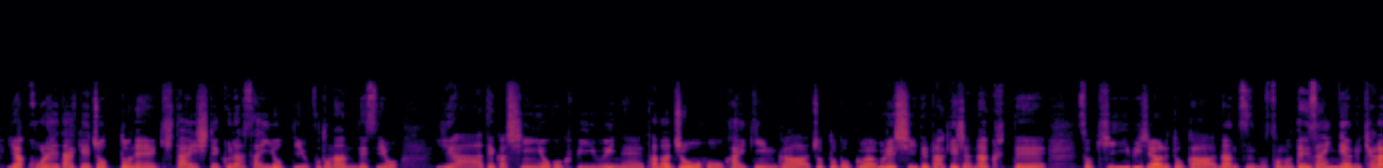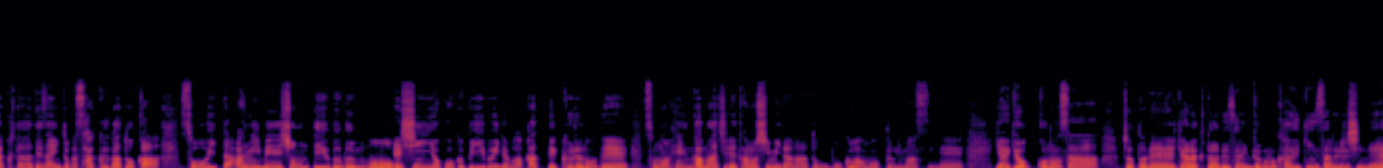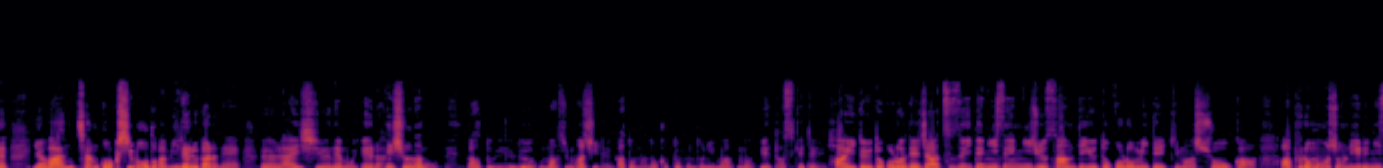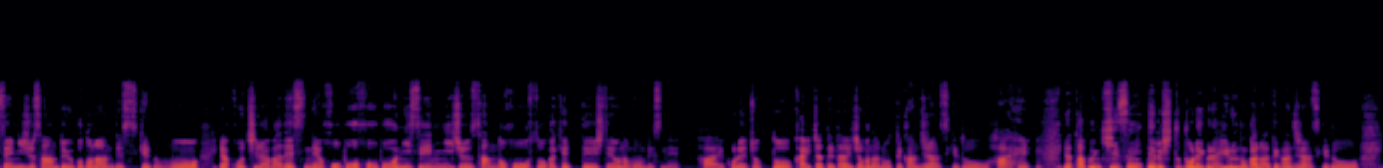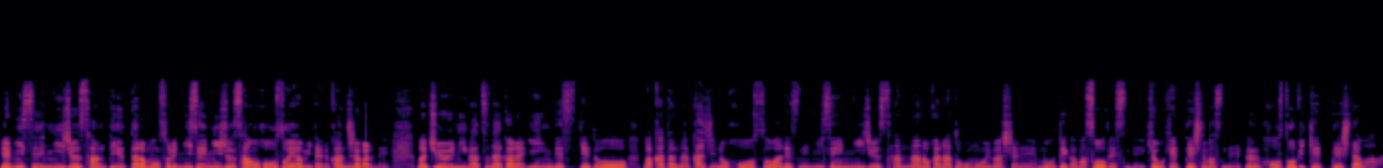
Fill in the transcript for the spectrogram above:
いや、これだけちょっとね、期待してくださいよっていうことなんですよ。いやー、てか新予告 PV ね、ただ情報解禁がちょっと僕は嬉しいってだけじゃなくて、そう、キービジュアルとか、なんつうの、そのデザインだよね、キャラクターデザインとか作画とか、そういったアニメーションっていう部分も、新予告 PV で分かってくるので、その辺がマジで楽しみだなと僕は思っておりますね。いや、玉子のさ、ちょっとね、キャラクターデザインとかも解禁されるしね、いや、ワンチャン国志望とか見れるからね、うん、来週ね、もう、え、来週なの？あと、マジ、マジで？あと7日って本当に？ま、ま、え、助けて。はい、というところで、じゃあ続いて2023っていうところを見ていきましょうか。あ、プロモーションリール2023ということなんですけども、いや、こちらがですね、ほぼほぼ2023の放送が決定したようなもんですね。はい。これちょっと書いちゃって大丈夫なのって感じなんですけど、はい。いや、多分気づいてる人どれぐらいいるのかなって感じなんですけど、いや、2023って言ったらもうそれ2023放送やんみたいな感じだからね。まあ、12月だからいいんですけど、まあ、刀鍛冶の放送はですね、2023なのかなと思いましたね。もう、てか、まあ、そうですね。今日決定してますね。うん、放送日決定したわ。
